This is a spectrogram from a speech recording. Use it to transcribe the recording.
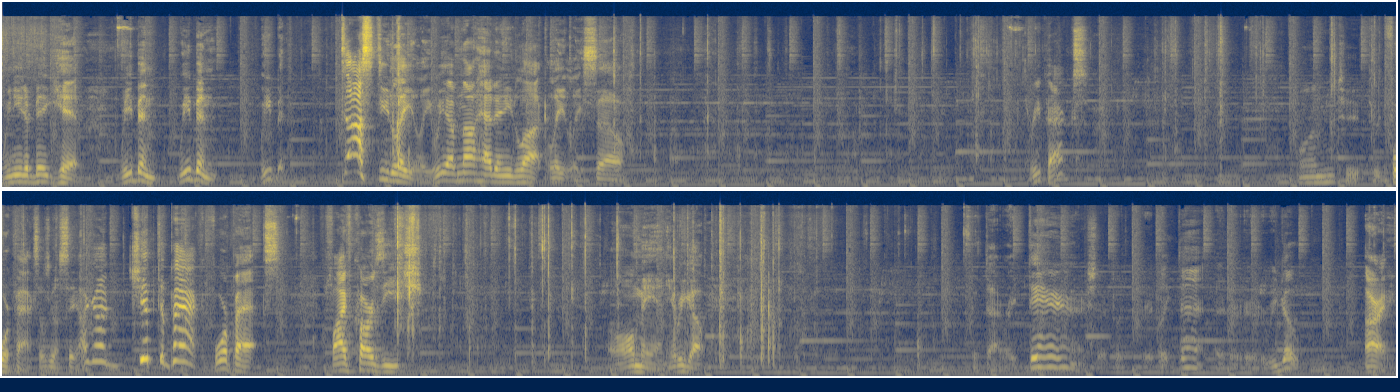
We need a big hit. We've been we've been we've been dusty lately. We have not had any luck lately, so three packs. One, two, three, four packs. I was gonna say I got chipped a pack. Four packs, five cards each. Oh man, here we go. Put that right there. Should I put it like that? There we go. All right.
